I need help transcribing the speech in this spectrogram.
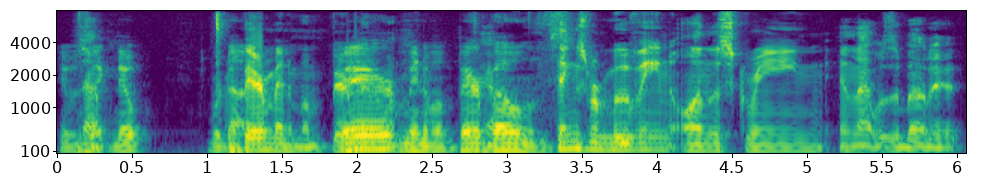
It was No. like, nope, we're done. bare minimum. Bare, bare minimum. minimum, bare Yeah. bones. Things were moving on the screen, and that was about it.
